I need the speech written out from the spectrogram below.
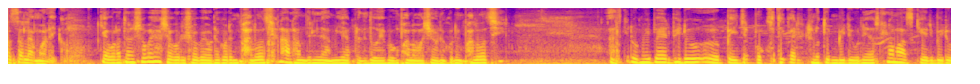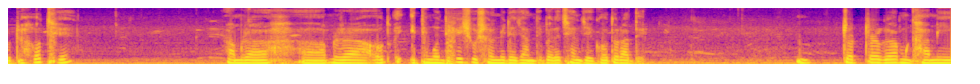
আসসালামু আলাইকুম। কেমন আছেন সবাই? আশা করি সবাই অনেক অনেক ভালো আছেন। আলহামদুলিল্লাহ, আমি আপনাদের দোয়া এবং ভালোবাসি অনেক অনেক ভালো আছি। আজকে রমি ভাইয়ের ভিডিও পেজের পক্ষ থেকে আরেকটি নতুন ভিডিও নিয়ে আসলাম। আজকের ভিডিওটা হচ্ছে, আমরা আপনারা ইতিমধ্যেই সোশ্যাল মিডিয়ায় জানতে পেরেছেন যে গত রাতে চট্টগ্রাম ঘামি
